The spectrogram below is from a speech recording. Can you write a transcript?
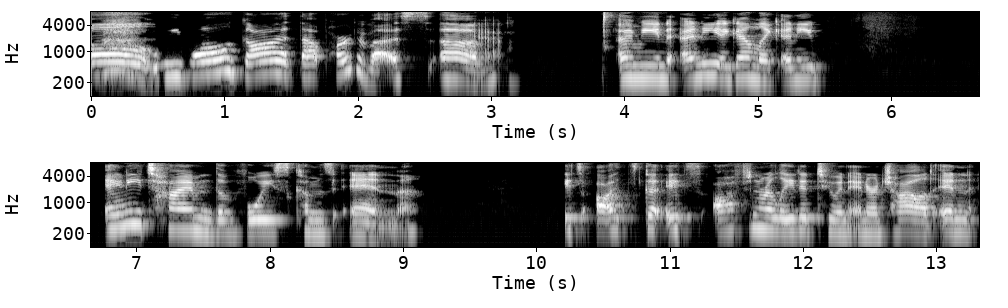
all we've all got that part of us. Um, yeah I mean, any again, like any anytime the voice comes in, it's uh, it's it's often related to an inner child. And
